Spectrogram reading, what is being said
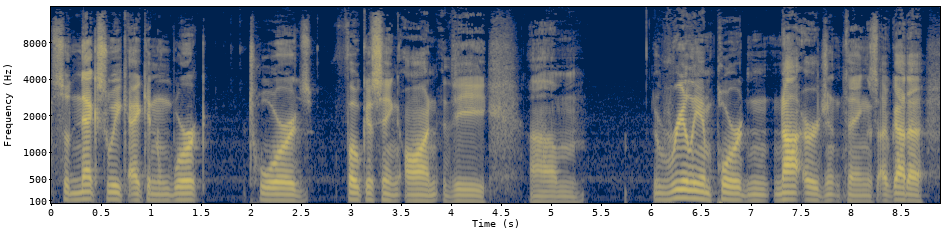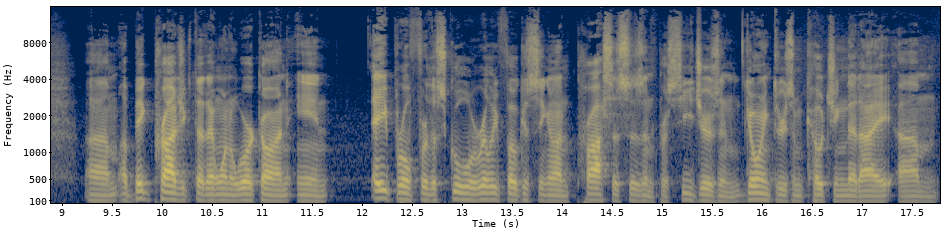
So next week I can work towards focusing on the um, really important, not urgent things. I've got a um, a big project that I want to work on in April for the school, we're really focusing on processes and procedures and going through some coaching that I um,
